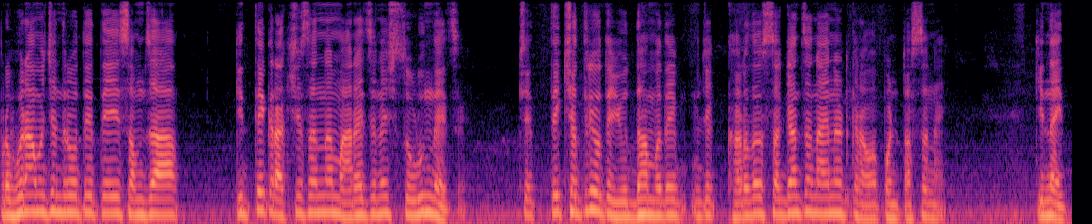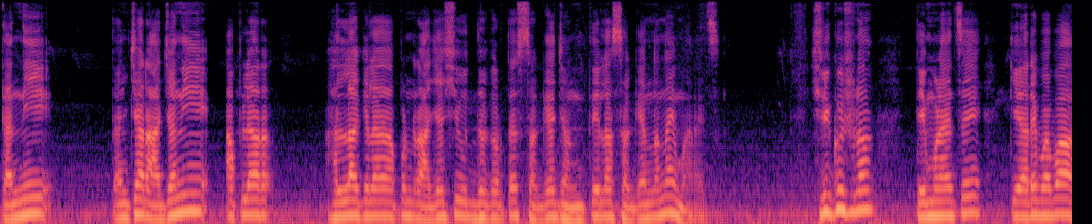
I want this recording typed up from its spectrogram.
प्रभू रामचंद्र होते ते समजा कित्येक राक्षसांना मारायचं नाही सोडून द्यायचे. क्ष ते क्षत्रिय होते युद्धामध्ये म्हणजे खरं तर सगळ्यांचा नायनाट करावा पण तसं नाही. की नाही त्यांनी त्यांच्या राजांनी आपल्यावर हल्ला केला आपण राजाशी युद्ध करतोय सगळ्या जनतेला सगळ्यांना नाही मारायचं. श्रीकृष्ण ते म्हणायचे की अरे बाबा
